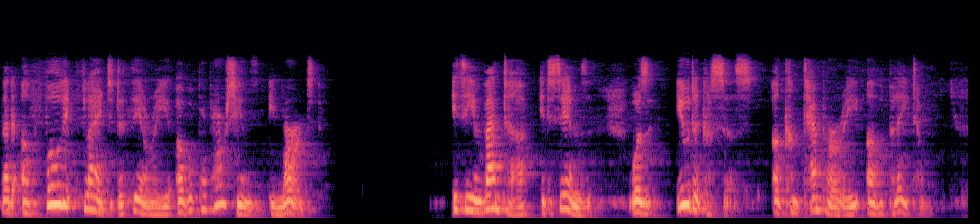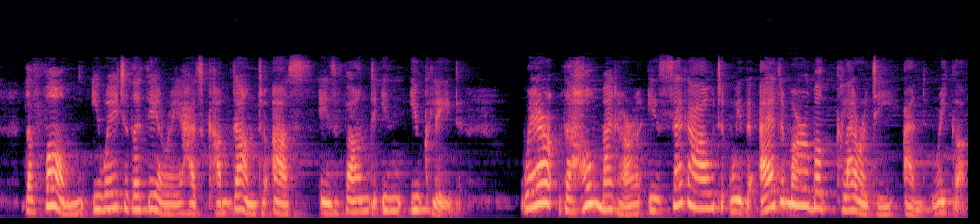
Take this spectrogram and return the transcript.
that a fully fledged theory of proportions emerged. Its inventor, it seems, was Eudoxus, a contemporary of Plato. The form in which the theory has come down to us is found in Euclid, where the whole matter is set out with admirable clarity and rigor.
